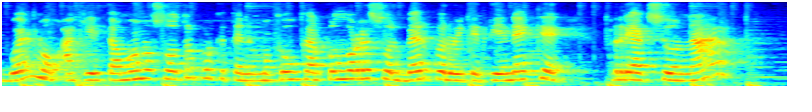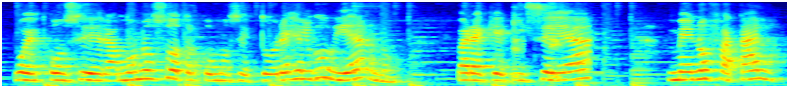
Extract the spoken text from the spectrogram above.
bueno, aquí estamos nosotros porque tenemos que buscar cómo resolver, pero el que tiene que reaccionar, pues consideramos nosotros como sectores el gobierno, para que aquí sea menos fatal.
